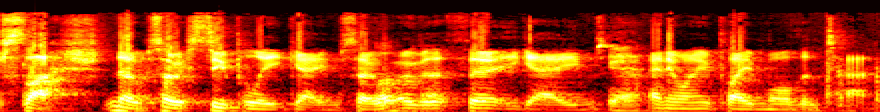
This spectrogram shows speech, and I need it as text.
slash no, sorry, Super League games. So Okay. over the thirty games, Yeah. anyone who played more than ten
